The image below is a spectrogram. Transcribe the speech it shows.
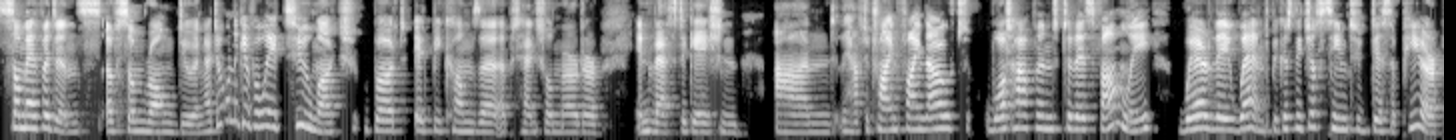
some evidence of some wrongdoing. I don't want to give away too much, but it becomes a, a potential murder investigation and they have to try and find out what happened to this family, where they went, because they just seem to disappear.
